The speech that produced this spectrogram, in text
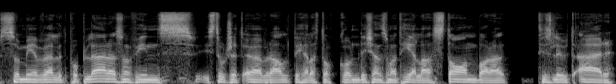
som är väldigt populära, som finns i stort sett överallt i hela Stockholm. Det känns som att hela stan bara till slut är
